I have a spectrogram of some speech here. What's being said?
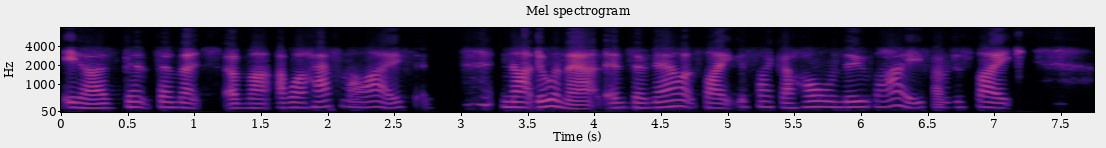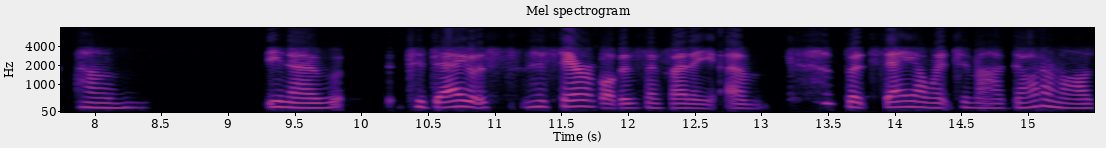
you know, I spent so much of my well half of my life not doing that, and so now it's like it's like a whole new life. I'm just like, um, you know, today it was hysterical. It was so funny. Um, but today I went to my daughter-in-law's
